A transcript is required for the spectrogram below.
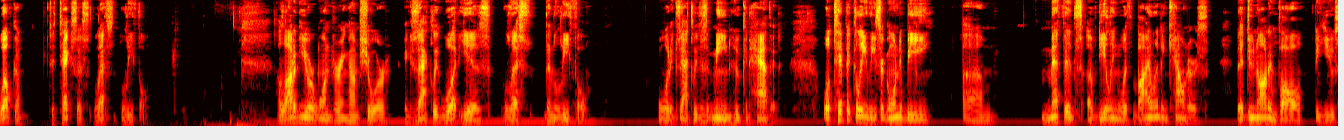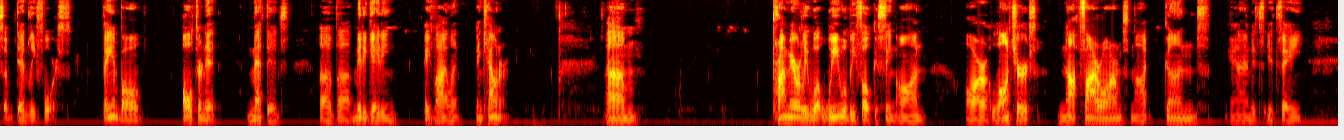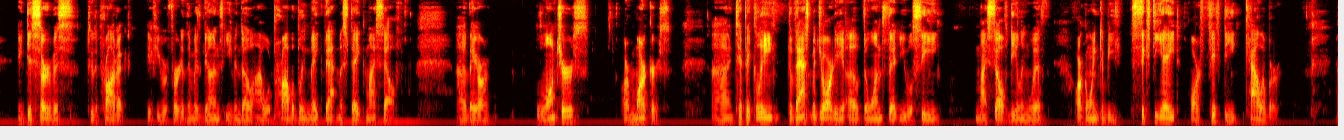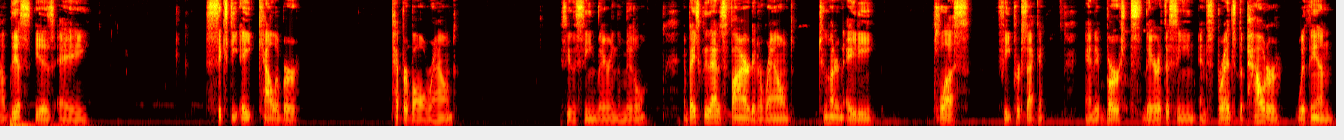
Welcome to Texas Less Lethal. A lot of you are wondering, I'm sure, exactly what is less than lethal. What exactly does it mean? Who can have it? Well, typically, these are going to be um, methods of dealing with violent encounters that do not involve the use of deadly force. They involve alternate methods of uh, mitigating a violent encounter. Um, primarily, what we will be focusing on are launchers, not firearms, not guns, and it's it's a a disservice to the product if you refer to them as guns. Even though I will probably make that mistake myself, uh, they are launchers or markers. Uh, typically, the vast majority of the ones that you will see myself dealing with are going to be 68 or 50 caliber. Now, this is a 68 caliber pepper ball round. You see the seam there in the middle. And basically, that is fired at around 280 plus feet per second and it bursts there at the seam and spreads the powder within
